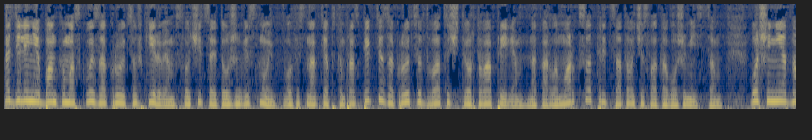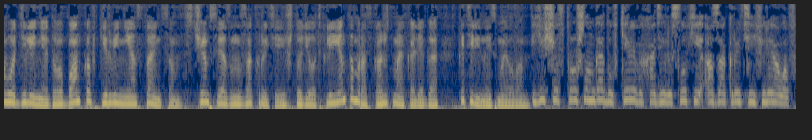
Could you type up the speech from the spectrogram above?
Отделение Банка Москвы закроется в Кирове. Случится это уже весной. Офис на Октябрьском проспекте закроется 24 апреля. На Карла Маркса 30 числа того же месяца. Больше ни одного отделения этого банка в Кирове не останется. С чем связано закрытие и что делать клиентам, расскажет моя коллега Катерина Измайлова. Еще в прошлом году в Кирове ходили слухи о закрытии филиалов.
